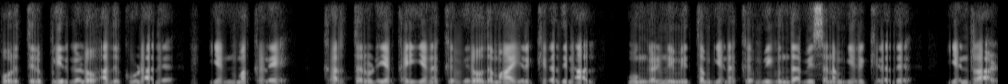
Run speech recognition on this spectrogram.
பொறுத்திருப்பீர்களோ அது கூடாது. என் மக்களே கர்த்தருடைய கை எனக்கு விரோதமாயிருக்கிறதினால் உங்கள் நிமித்தம் எனக்கு மிகுந்த விசனம் இருக்கிறது என்றாள்.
